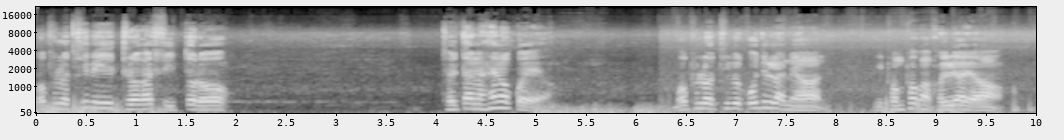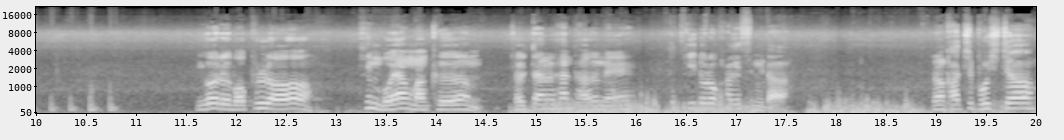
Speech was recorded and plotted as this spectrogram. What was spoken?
머플러 팁이 들어갈 수 있도록 절단을 해 놓을 거예요. 머플러 팁을 꽂으려면 이 범퍼가 걸려요. 이거를 머플러 팁 모양만큼 절단을 한 다음에 끼도록 하겠습니다. 그럼 같이 보시죠.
